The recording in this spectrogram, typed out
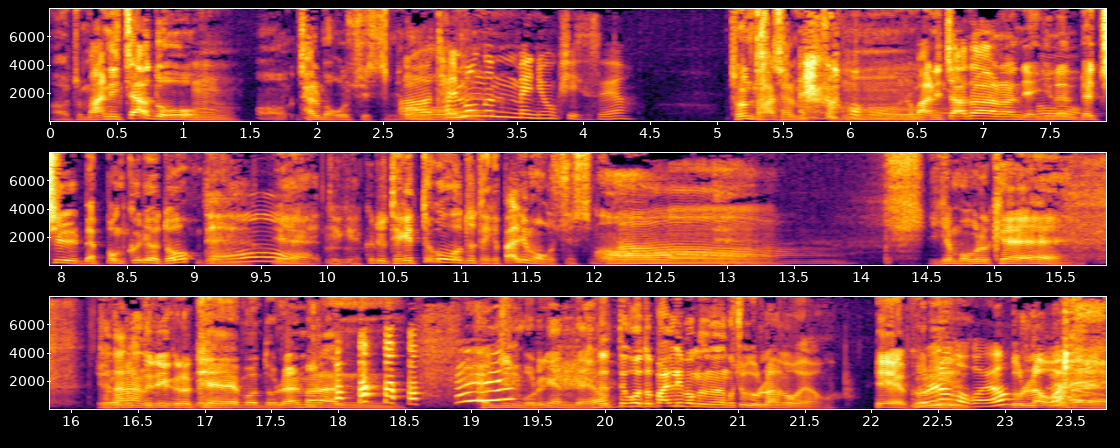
어, 좀 많이 짜도 음. 어, 잘 먹을 수 있습니다. 아, 잘 먹는 메뉴 혹시 있으세요? 전 다 잘 먹죠. 많이 짜다라는 얘기는 어. 며칠 몇 번 끓여도 네. 오. 예, 되게 그리고 되게 뜨거워도 되게 빨리 먹을 수 있습니다. 아. 이게 뭐 그렇게 대단한- 여러분들이 그렇게 네. 뭐 놀랄만한 건지는 모르겠는데요. 근데 뜨거워도 빨리 먹는 거 좀 놀라 먹어요. 예, 놀라 먹어요? 놀라워요. 네.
